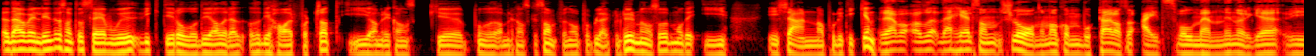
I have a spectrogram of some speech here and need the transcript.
det er jo veldig interessant å se hvor viktig rolle de allerede altså de har fortsatt i amerikansk, på det amerikanske samfunnet og populærkultur, men også på en måte i i kjernen av politikken. Det er, altså, det er, helt sånn slående man kommer bort her. altså Eidsvollmennene i Norge, vi,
